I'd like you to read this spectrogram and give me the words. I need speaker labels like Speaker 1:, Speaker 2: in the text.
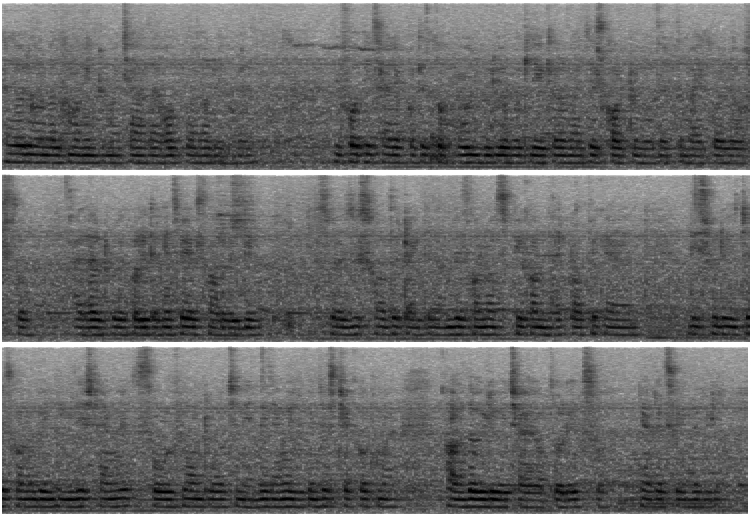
Speaker 1: Hello everyone, welcome again to my channel. I hope you are all doing well. Before this, I recorded the whole video, but later on, I just got to know that the mic was off, so I had to record it again. So it's not a big deal. So as you saw the title, I'm just gonna speak on that topic, and this video is just gonna be in English language. So if you want to watch in Hindi language, you can just check out my another video which I uploaded. So yeah, let's begin the video.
